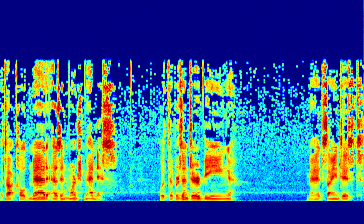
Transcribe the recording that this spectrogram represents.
a talk called Mad as in March Madness, with the presenter being mad scientist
